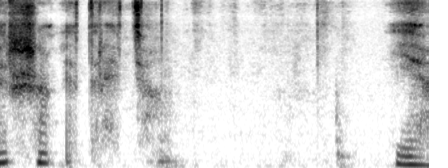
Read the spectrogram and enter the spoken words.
Перша і третя. Є.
